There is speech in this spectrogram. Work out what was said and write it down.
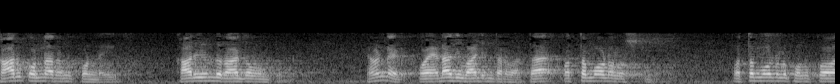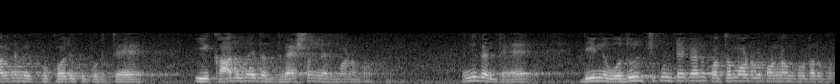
కారు కొన్నారనుకోండి కారు ఎందు రాగం ఉంటుంది. ఏమండి? ఓ ఏడాది వాడిన తర్వాత కొత్త మోడల్ వస్తుంది. కొత్త మోడల్ కొనుక్కోవాలని మీకు కోరిక పుడితే ఈ కారు మీద ద్వేషం నిర్మాణం అవుతుంది ఎందుకంటే దీన్ని వదుల్చుకుంటే కానీ కొత్త మోడల్ కొనడం కుదరదు.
